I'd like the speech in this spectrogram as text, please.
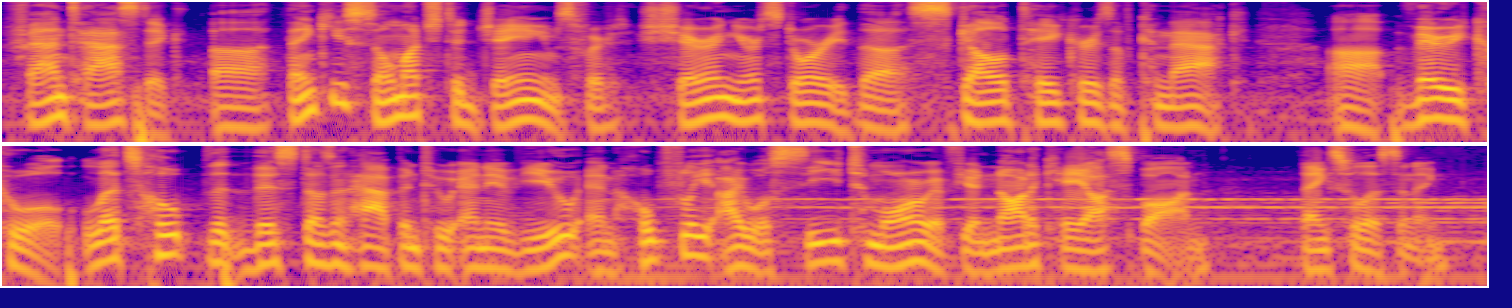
Fantastic. Uh, thank you so much to James for sharing your story, The Skull Takers of Kanak. Uh, very cool. Let's hope that this doesn't happen to any of you, and hopefully, I will see you tomorrow if you're not a Chaos Spawn. Thanks for listening.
